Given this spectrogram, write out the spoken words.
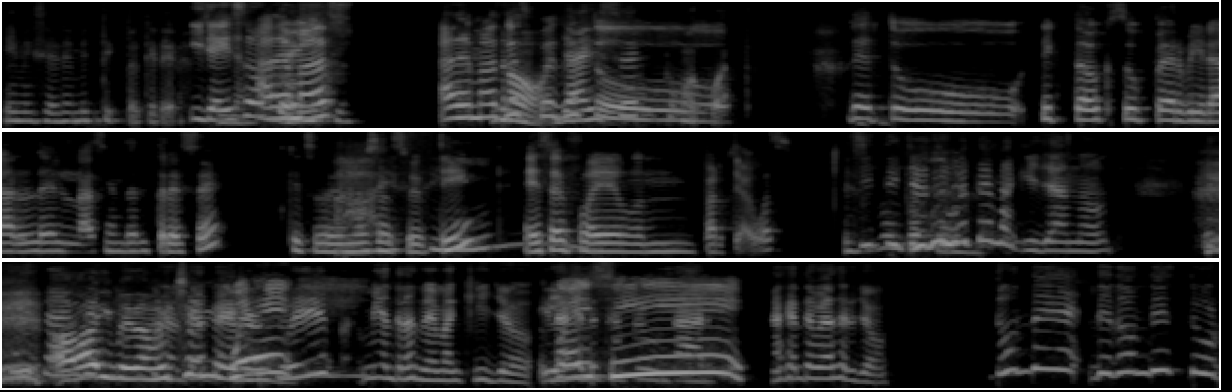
iniciaré mi TikTokerera. Y ya hizo- ya Además, además No, después ya de hice como tu, cuatro. de tu TikTok súper viral de la Hacienda del 13, que subimos a Ay, Swiftie, sí. ese fue un parteaguas. Eso Sí, fue un teacher, maquillando. Ay, me da mucho nervio. Mientras me maquillo. Y la gente se va a preguntar, sí. la gente voy a hacer yo. ¿Dónde, de dónde es tu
